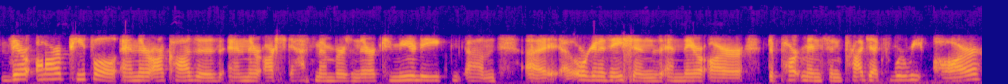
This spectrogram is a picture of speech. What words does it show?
There are people and there are causes and there are staff members and there are community um, uh, organizations and there are departments and projects where we are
